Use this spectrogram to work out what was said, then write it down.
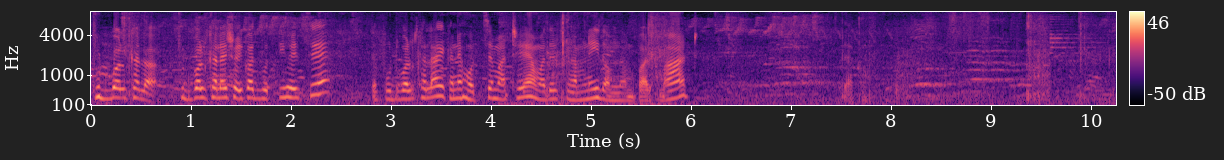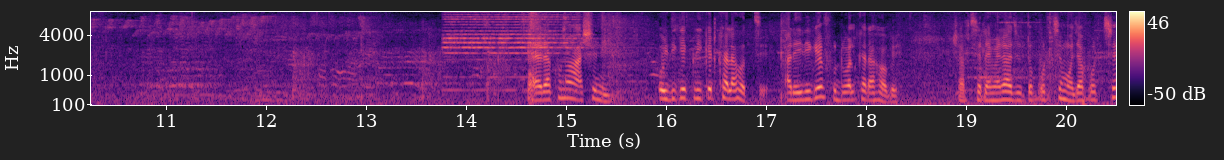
ফুটবল খেলা ফুটবল খেলায় সৈকত ভর্তি হয়েছে। তো ফুটবল খেলা এখানে হচ্ছে মাঠে আমাদের সামনেই দমদম পার্ক মাঠ। দেখো। স্যার এখনও আসেনি। ওইদিকে ক্রিকেট খেলা হচ্ছে আর এইদিকে ফুটবল খেলা হবে। সব ছেলেমেয়েরা জুতো পরছে, মোজা পরছে।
